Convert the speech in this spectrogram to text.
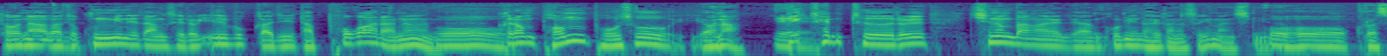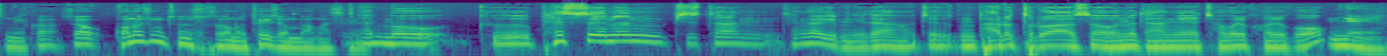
더 나아가서 국민의당 세력 일부까지 다 포괄하는 네. 오. 그런 범보수 연합 예. 빅 텐트를 치는 방안에 대한 고민을 할 가능성이 많습니다. 오호, 그렇습니까? 자, 권호중 전 수석은 어떻게 전망하세요? 난뭐그 패스는 비슷한 생각입니다. 어쨌든 바로 들어와서 어느 당에 적을 걸고 네.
